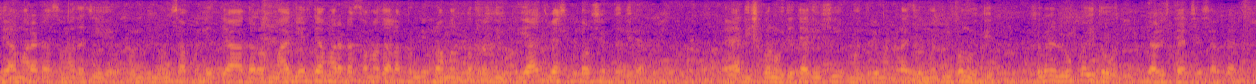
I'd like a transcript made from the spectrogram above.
ज्या मराठा समाजाची कोणती नोंद सापडली त्या आधारावर मागेल त्या मराठा समाजाला कोणती प्रमाणपत्र देऊ याच व्यासपीठावर शब्द दिल्या न्यायाधीश पण होते त्या दिवशी मंत्रिमंडळाचे मंत्री पण होते. सगळे लोक इथं होते त्यावेळेस त्यांचे सरकारचे.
